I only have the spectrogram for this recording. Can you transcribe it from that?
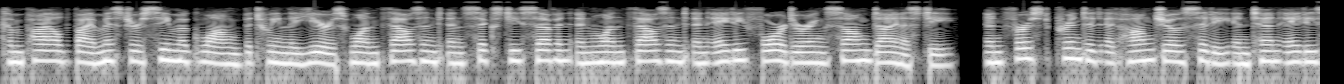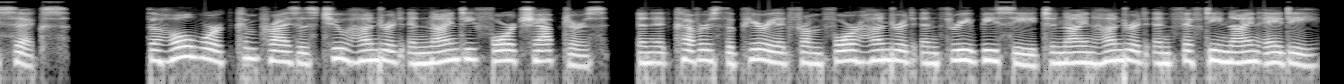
compiled by Mr. Sima Guang between the years 1067 and 1084 during Song Dynasty, and first printed at Hangzhou City in 1086. The whole work comprises 294 chapters, and it covers the period from 403 BC to 959 AD.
